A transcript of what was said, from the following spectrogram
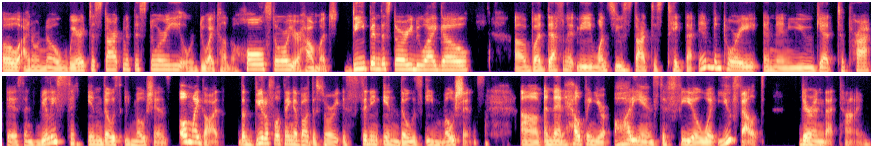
oh, I don't know where to start with this story, or do I tell the whole story, or how much deep in the story do I go? Uh, but definitely, once you start to take that inventory and then you get to practice and really sit in those emotions, oh my God, the beautiful thing about the story is sitting in those emotions um, and then helping your audience to feel what you felt during that time.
